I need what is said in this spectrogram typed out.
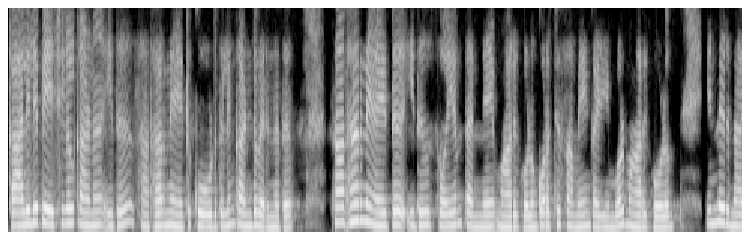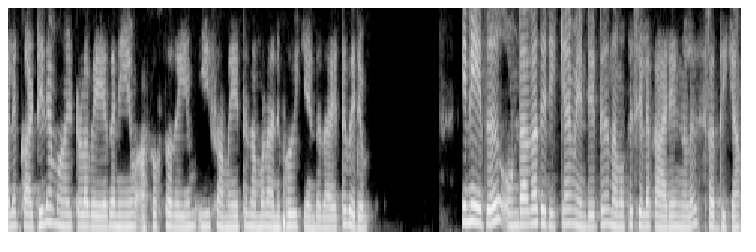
കാലിലെ പേശികൾക്കാണ് ഇത് സാധാരണയായിട്ട് കൂടുതലും കണ്ടുവരുന്നത്. സാധാരണയായിട്ട് ഇത് സ്വയം തന്നെ മാറിക്കോളും. കുറച്ച് സമയം കഴിയുമ്പോൾ മാറിക്കോളും. എന്നിരുന്നാലും കഠിനമായിട്ടുള്ള വേദനയും അസ്വസ്ഥതയും ഈ സമയത്ത് നമ്മൾ അനുഭവിക്കേണ്ടതായിട്ട് വരും. ഇനി ഇത് ഉണ്ടാകാതിരിക്കാൻ വേണ്ടിയിട്ട് നമുക്ക് ചില കാര്യങ്ങൾ ശ്രദ്ധിക്കാം.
